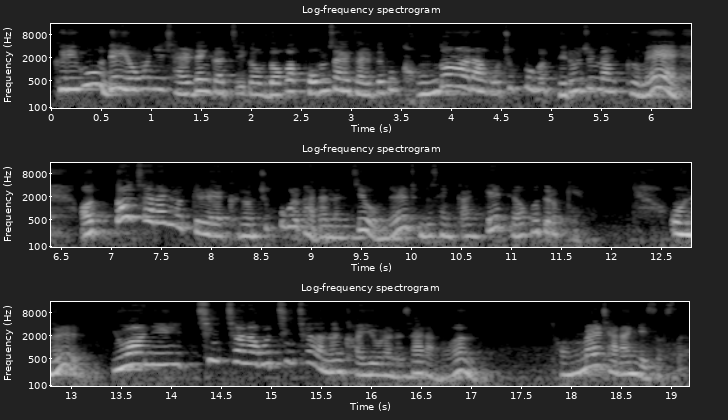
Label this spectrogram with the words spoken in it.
그리고 내 영혼이 잘된 가지가 너가 범사에 잘 되고 건강하라고 축복을 빌어줄 만큼의 어떤 사람이었길래 그런 축복을 받았는지 오늘 전도사님과 함께 배워보도록 해요. 오늘 요한이 칭찬하고 칭찬하는 가이오라는 사람은 정말 잘한 게 있었어요.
